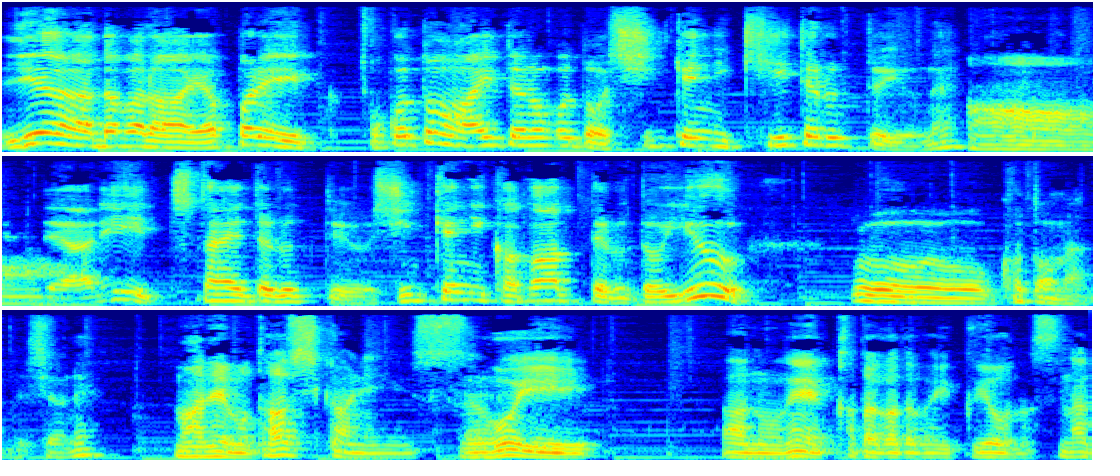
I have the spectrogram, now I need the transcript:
いや、だから、やっぱり、とことん相手のことを真剣に聞いてるっていうね。あであり、伝えてるっていう、真剣に関わってるという、ことなんですよね。まあでも確かに、すごい、あのね、方々が行くようなスナッ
